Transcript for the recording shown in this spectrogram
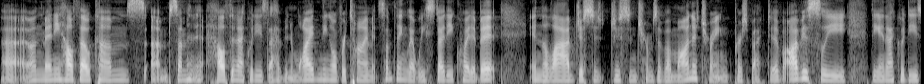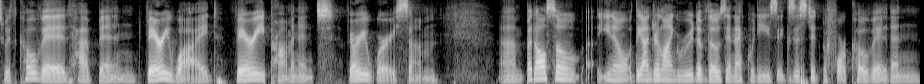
uh, on many health outcomes, um, some health inequities that have been widening over time. It's something that we study quite a bit in the lab, just just in terms of a monitoring perspective. Obviously, the inequities with COVID have been very wide, very prominent, very worrisome. Um, but also, you know, the underlying root of those inequities existed before COVID, and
